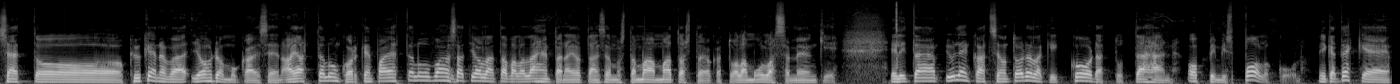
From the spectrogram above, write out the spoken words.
sä et ole kykenevä johdonmukaiseen ajatteluun, korkeampaan ajatteluun, vaan sä oot jollain tavalla lähempänä jotain semmoista maan matosta, joka tuolla mullassa mönkii. Eli tämä ylenkatse on todellakin koodattu tähän oppimispolkuun, mikä tekee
